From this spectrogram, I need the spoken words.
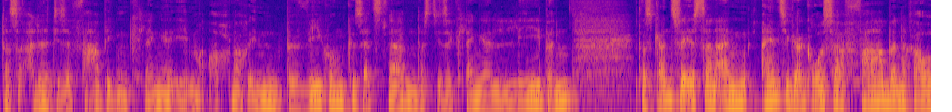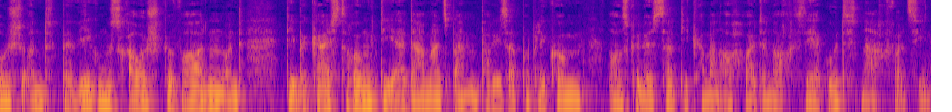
dass alle diese farbigen Klänge eben auch noch in Bewegung gesetzt werden, dass diese Klänge leben. Das Ganze ist dann ein einziger großer Farbenrausch und Bewegungsrausch geworden und die Begeisterung, die er damals beim Pariser Publikum ausgelöst hat, die kann man auch heute noch sehr gut nachvollziehen.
